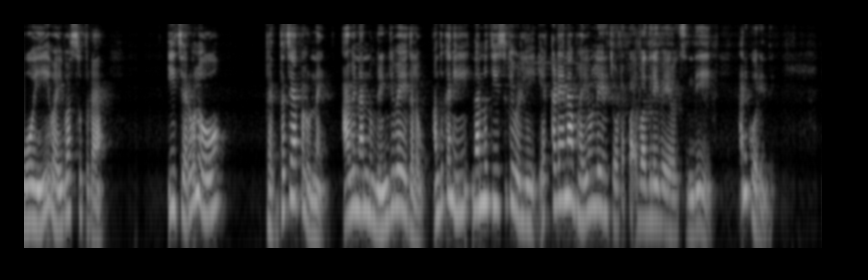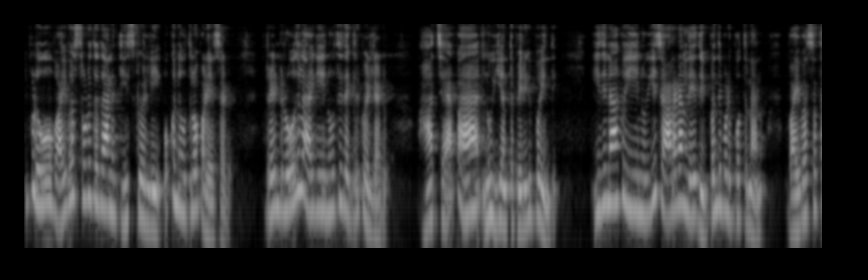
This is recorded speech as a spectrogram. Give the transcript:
ఓయి వైవస్వతుడా! ఈ చెరువులో పెద్ద చేపలు ఉన్నాయి అవి నన్ను మృంగివేయగలవు. అందుకని నన్ను తీసుకువెళ్ళి ఎక్కడైనా భయం లేని చోట వదిలివేయవలసింది అని కోరింది. ఇప్పుడు వైవస్తుడు దాన్ని తీసుకువెళ్ళి ఒక నూతిలో పడేశాడు. రెండు రోజులు ఆగి నూతి దగ్గరికి వెళ్ళాడు. ఆ చేప నుయ్యి అంత పెరిగిపోయింది. ఇది నాకు ఈ నుయ్యి చాలడం లేదు ఇబ్బంది పడిపోతున్నాను. వైవస్వత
